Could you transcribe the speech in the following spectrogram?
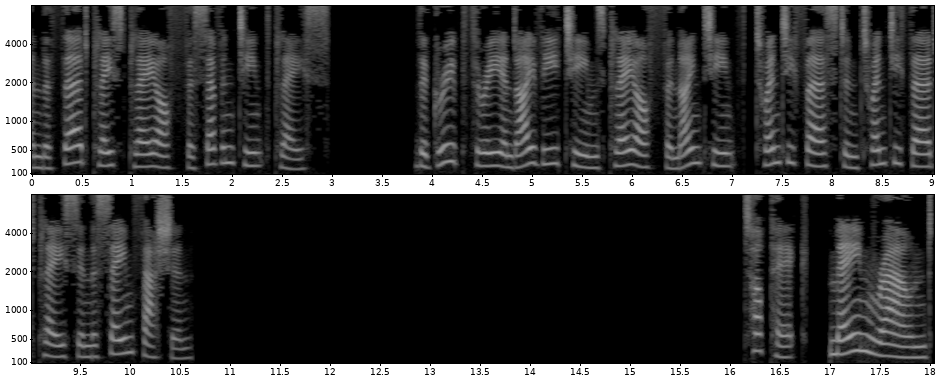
and the third-placed play off for 17th place. The Group 3 and IV teams play off for 19th, 21st and 23rd place in the same fashion. Main round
